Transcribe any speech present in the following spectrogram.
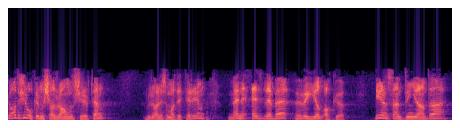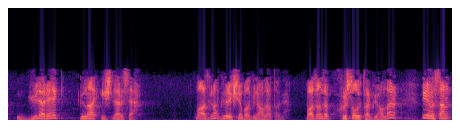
Bir hadis-i şerif okuyorum inşallah Ramuz Şerif'ten. Bülü Aleyhisselam Hazretleri men ezlebe ve yıl akıyor. Bir insan dünyada gülerek günah işlerse bazı günah gülerek işliyor bazı günahlar tabi. Bazen de hırsla oluyor tabi günahlar. Bir insan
